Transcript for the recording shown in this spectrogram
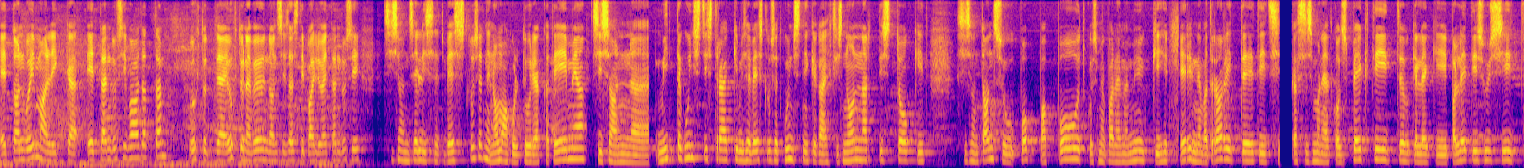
et on võimalik etendusi vaadata, õhtute, õhtune vöönd on siis hästi palju etendusi, siis on sellised vestlused, neil on oma Kultuuriakadeemia, siis on äh, mitte kunstist rääkimise vestlused kunstnikega ehk siis non-artist talk'id, siis on tantsu pop-up pood, kus me paneme müüki erinevad rariteedid, kas siis mõned konspektid, kellegi balletisussid,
